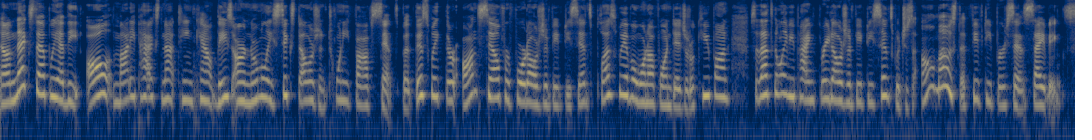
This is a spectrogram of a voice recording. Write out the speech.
Now, next up, we have the All Mighty Packs 19 count. These are normally $6.25, but this week they're on sale for $4.50. Plus, we have a one off one digital coupon, so that's going to you paying $3.50, which is almost a 50% savings.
